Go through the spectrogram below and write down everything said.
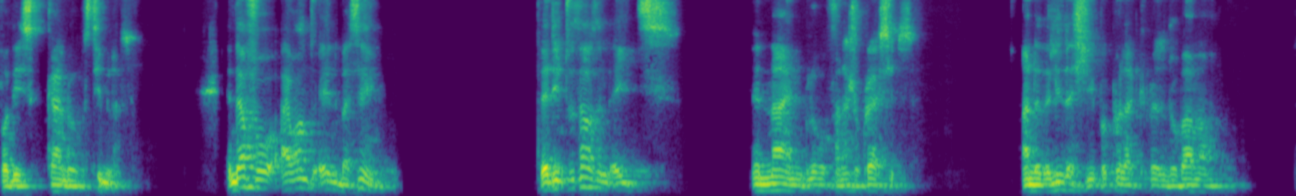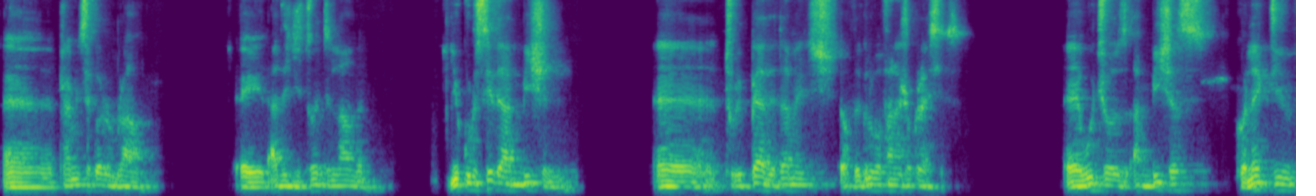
for this kind of stimulus. And therefore, I want to end by saying that in 2008 and 9 global financial crisis, under the leadership of like President Obama, uh, Prime Minister Gordon Brown, uh, at the G20 in London, you could see the ambition uh, to repair the damage of the global financial crisis, uh, which was ambitious, collective,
